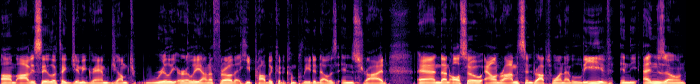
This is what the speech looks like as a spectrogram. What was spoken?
Um, obviously, it looked like Jimmy Graham jumped really early on a throw that he probably could have completed that was in stride, and then also Allen Robinson dropped one, I believe, in the end zone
